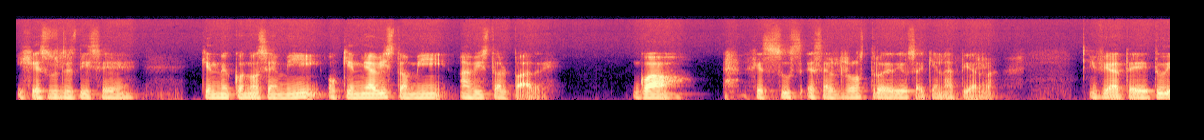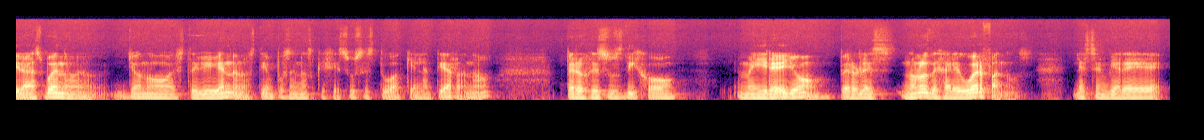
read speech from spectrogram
Y Jesús les dice, quien me conoce a mí o quien me ha visto a mí, ha visto al Padre. ¡Guau! Jesús es el rostro de Dios aquí en la tierra. Y fíjate, tú dirás, bueno, yo no estoy viviendo en los tiempos en los que Jesús estuvo aquí en la tierra, ¿no? Pero Jesús dijo, me iré yo, pero les, no los dejaré huérfanos, les enviaré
